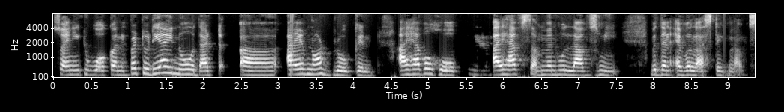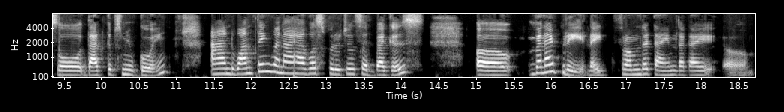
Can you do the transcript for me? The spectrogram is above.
so i need to work on it. But today i know that uh, i am not broken. I have a hope. Yeah. i have someone who loves me with an everlasting love. So that keeps me going. And one thing when I have a spiritual setback is uh, when I pray, like from the time that I um,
